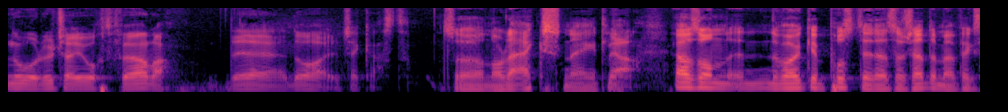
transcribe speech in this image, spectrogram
noe du ikke har gjort før, da. Det, da har jeg det kjekkest. Så når det er action, egentlig. Ja. Ja, sånn, Det var jo ikke positivt det som skjedde, men f.eks.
